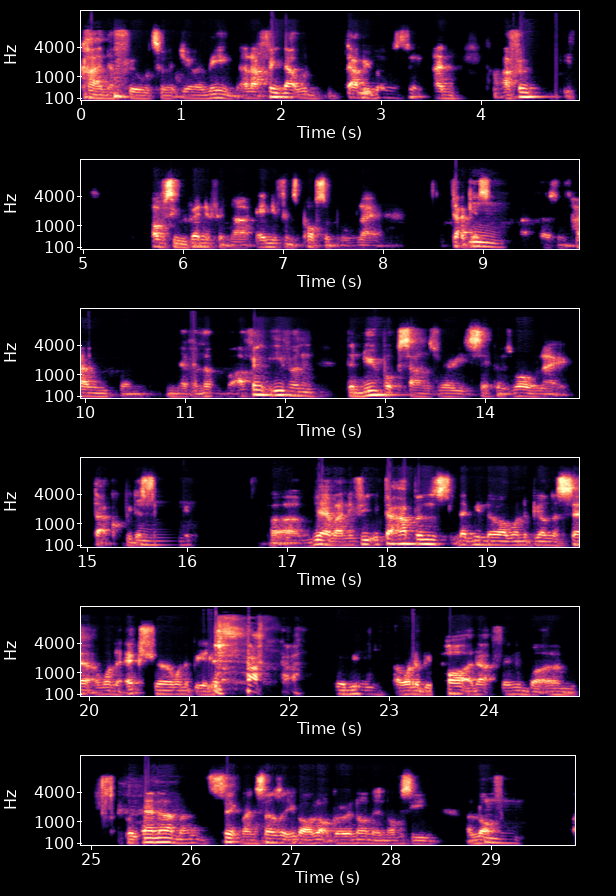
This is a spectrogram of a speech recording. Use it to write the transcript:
kind of feel to it. Do you know what I mean? And I think that would that'd be really sick. And I think it, obviously with anything now, anything's possible. Like that gets Mm. that person's hand, then you never know. But I think even the new book sounds very sick as well. Like that could be the same. Mm. But um, yeah, man, if you, if that happens, let me know. I want to be on the set. I want an extra. I want to be an for me. I want to be part of that thing. But um, but yeah, no, man, sick, man. It sounds like you got a lot going on, and obviously a lot of, Mm.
